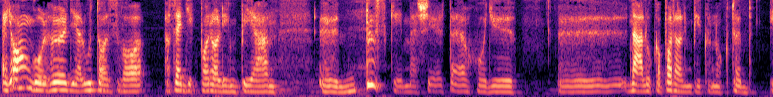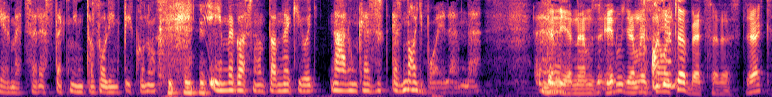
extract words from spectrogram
Egy angol hölgyel utazva az egyik paralimpián büszkén mesélte, hogy ő náluk a paralimpikonok több érmet szereztek, mint az olimpikonok. Én meg azt mondtam neki, hogy nálunk ez, ez nagy baj lenne. De miért nem? Én úgy emlékszem, Azért... hogy többet szereztek.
